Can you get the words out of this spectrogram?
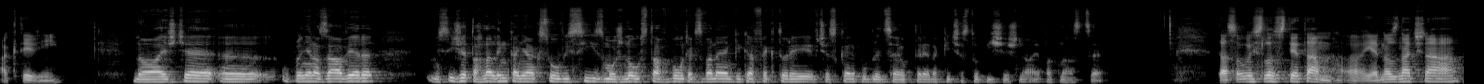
aktivní. No a ještě úplně na závěr, myslíš, že tahle linka nějak souvisí s možnou stavbou takzvané Gigafactory v České republice, o které taky často píšeš na E15? Ta souvislost je tam eh, jednoznačná,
